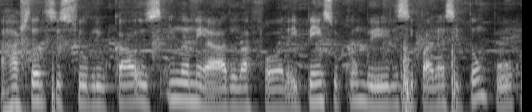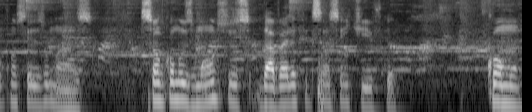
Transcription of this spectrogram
arrastando-se sobre o caos enlameado lá fora e penso como eles se parecem tão pouco com seres humanos. São como os monstros da velha ficção científica, como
